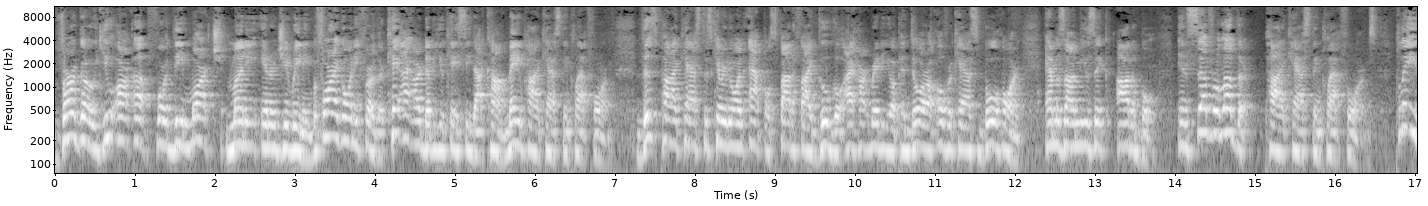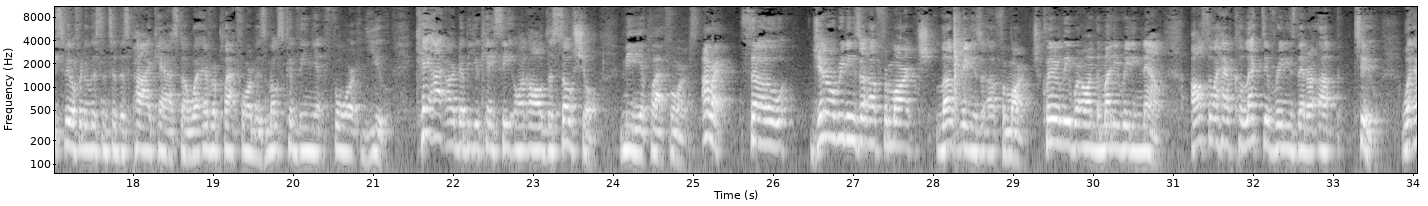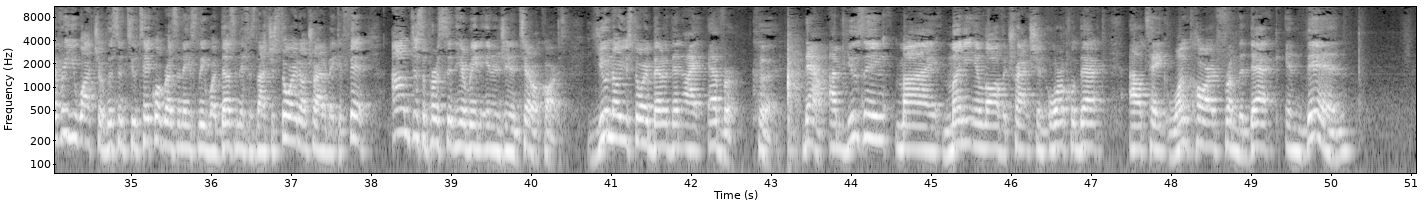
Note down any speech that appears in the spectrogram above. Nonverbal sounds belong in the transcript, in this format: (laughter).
Virgo, you are up for the March Money Energy reading. Before I go any further, KIRWKC.com, main podcasting platform. This podcast is carried on Apple, Spotify, Google, iHeartRadio, Pandora, Overcast, Bullhorn, Amazon Music, Audible, and several other podcasting platforms. Please feel free to listen to this podcast on whatever platform is most convenient for you. KIRWKC on all the social media platforms. All right, so General readings are up for March. Love readings are up for March. Clearly, we're on the money reading now. Also, I have collective readings that are up too. Whatever you watch or listen to, take what resonates, leave what doesn't. If it's not your story, don't try to make it fit. I'm just a person sitting here reading energy and tarot cards. You know your story better than I ever could. Now, I'm using my Money and Law of Attraction Oracle deck. I'll take one card from the deck and then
